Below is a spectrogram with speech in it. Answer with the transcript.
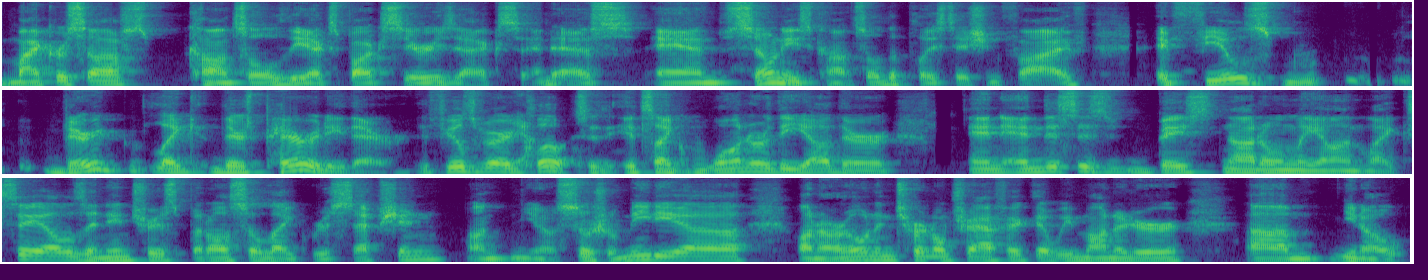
Microsoft's console, the Xbox Series X and S, and Sony's console, the PlayStation 5, it feels very like there's parity there. It feels very Yeah. close. It's like one or the other. And and this is based not only on like sales and interest, but also like reception on you know social media, on our own internal traffic that we monitor. Um, you know,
